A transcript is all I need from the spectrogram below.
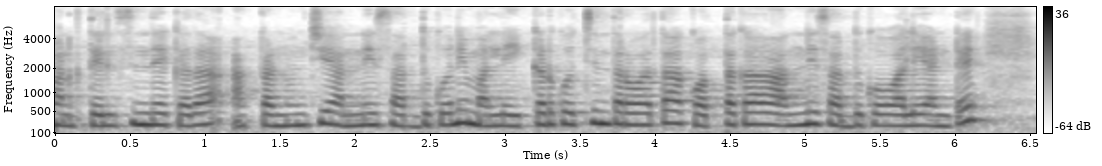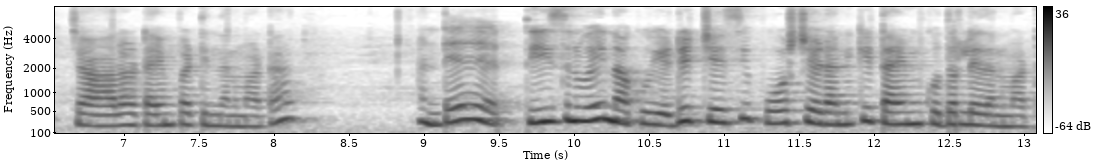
మనకు తెలిసిందే కదా అక్కడ నుంచి అన్నీ సర్దుకొని మళ్ళీ ఇక్కడికి వచ్చిన తర్వాత కొత్తగా అన్నీ సర్దుకోవాలి అంటే చాలా టైం పట్టిందనమాట. అంటే తీసినవి నాకు ఎడిట్ చేసి పోస్ట్ చేయడానికి టైం కుదరలేదనమాట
